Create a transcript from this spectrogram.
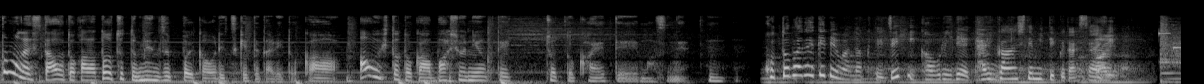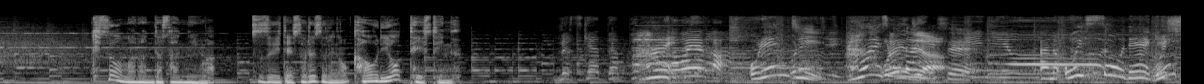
友達と会うとかだとちょっとメンズっぽい香りつけてたりとか会う人とか場所によってちょっと変えてますね。うん言葉だけではなくてぜひ香りで体感してみてください、はい。基礎を学んだ3人は続いてそれぞれの香りをテイスティング。はい。爽やか。オレンジ。はいオレンジ。だそうなんです。あの美味しそうで元気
